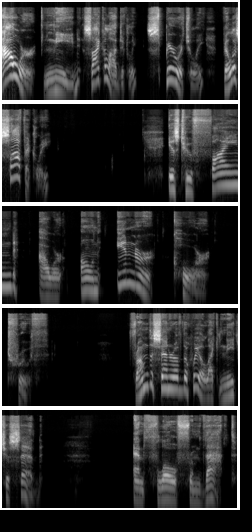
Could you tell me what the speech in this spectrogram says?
Our need psychologically, spiritually, philosophically is to find our own inner core truth from the center of the wheel, like Nietzsche said, and flow from that,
